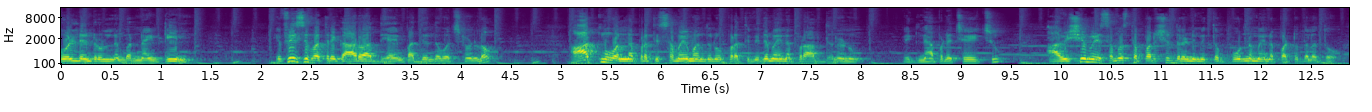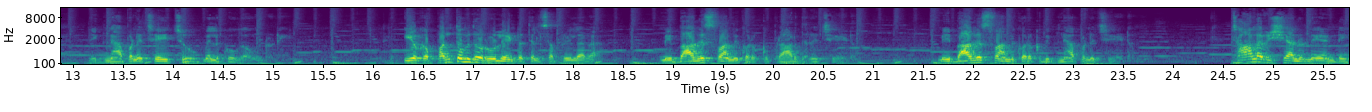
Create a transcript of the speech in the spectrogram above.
Golden rule number nineteen FAC పత్రిక ఆరో అధ్యాయం పద్దెనిమిదవ వచనంలో ఆత్మ వలన ప్రతి సమయమందును ప్రతి విధమైన ప్రార్థనను విజ్ఞాపన చేయొచ్చు ఆ విషయమై సమస్త పరిశుద్ధుల నిమిత్తం పూర్ణమైన పట్టుదలతో విజ్ఞాపన చేయొచ్చు మెలకుగా ఉండు ఈ యొక్క పంతొమ్మిదో రూల్ ఏంటో తెలుసా ప్రియులరా? మీ భాగస్వామి కొరకు ప్రార్థన చేయడం. మీ భాగస్వామి కొరకు విజ్ఞాపన చేయడం. చాలా విషయాలు ఉన్నాయండి.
